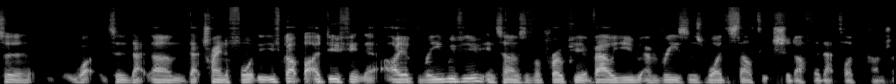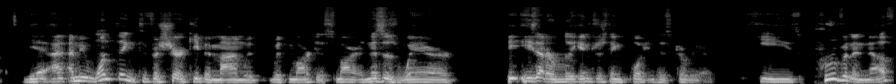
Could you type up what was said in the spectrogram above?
to what to that um, that train of thought that you've got. But I do think that I agree with you in terms of appropriate value and reasons why the Celtics should offer that type of contract. Yeah, I, I mean, one thing to for sure keep in mind with with Marcus Smart, and this is where he, he's at a really interesting point in his career he's proven enough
